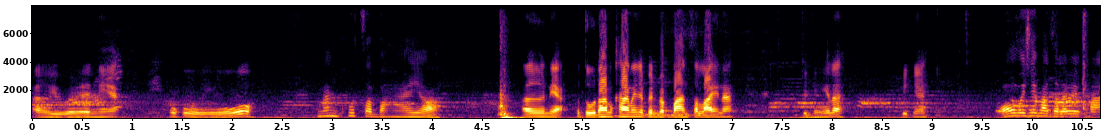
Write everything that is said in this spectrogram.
เอออยู่บริเวณนี้โอ้โห นั่งโคตรสบายอะ เออเนี่ย ประตูด้านข้างนี่จะเป็นแบบบานสไลด์นะ ปิดอย่างนี้เลย ปิดไง อ๋อ ไม่ใช่บานสไลด์ไฟฟ้า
